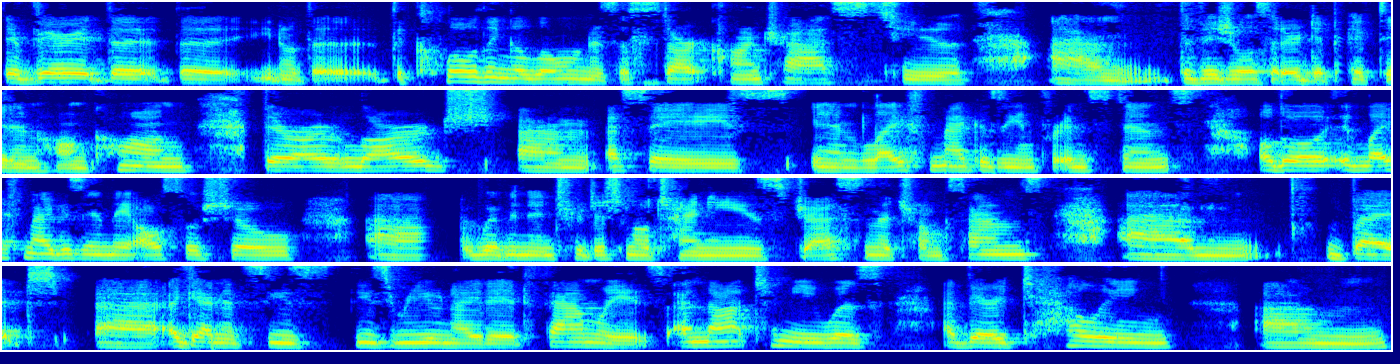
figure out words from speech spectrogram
They're very the the you know the the clothing alone is a stark contrast to um, the visuals that are depicted in Hong Kong. There are large um, essays in Life magazine, for instance. Although in Life magazine they also show uh, women in traditional Chinese dress in the cheongsams, um, but uh, uh, again, it's these these reunited families, and that to me was a very telling um,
